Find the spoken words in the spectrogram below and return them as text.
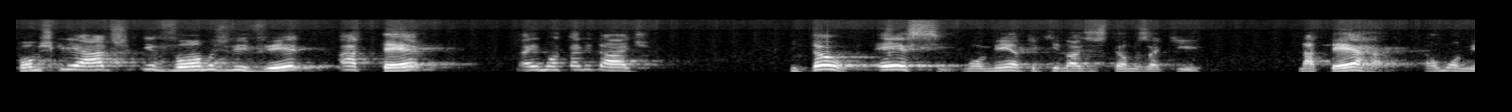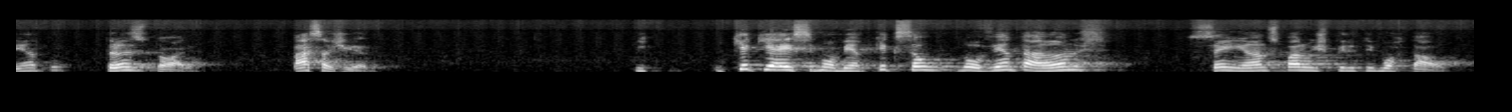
fomos criados e vamos viver até a imortalidade. Então, esse momento em que nós estamos aqui na Terra é um momento transitório, passageiro. E o que, que é esse momento? O que, que são 90 anos, 100 anos para um espírito imortal?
